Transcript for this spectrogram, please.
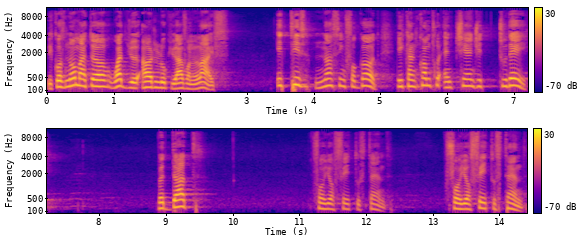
Because no matter what your outlook you have on life, it is nothing for God. He can come through and change it today. But that, for your faith to stand, for your faith to stand.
